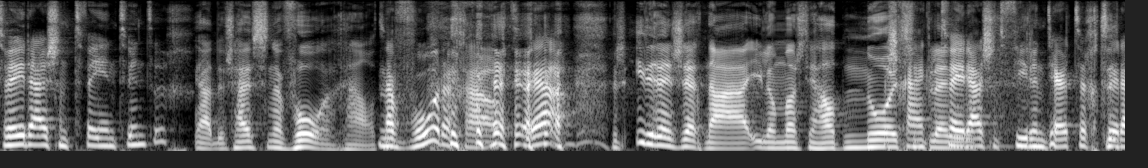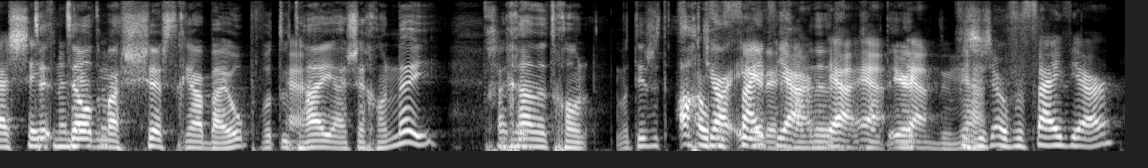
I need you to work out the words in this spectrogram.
2022 Ja, dus hij heeft ze naar voren gehaald. naar voren gehaald. ja, Dus iedereen zegt, nou, Elon Musk die haalt nooit zijn planning. 2034, Te- 2037. Tel er maar 60 jaar bij op. Wat doet Ja. hij? Hij zegt gewoon, nee, we gaan het gewoon... Wat is het? Acht over jaar vijf eerder jaar. gaan we, ja, we ja, het eerder ja. doen. Precies, Ja. over vijf jaar.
